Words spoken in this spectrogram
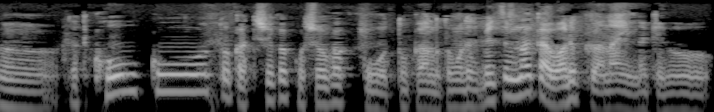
うん。だって高校とか中学校、小学校とかの友達、別に仲悪くはないんだけど、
